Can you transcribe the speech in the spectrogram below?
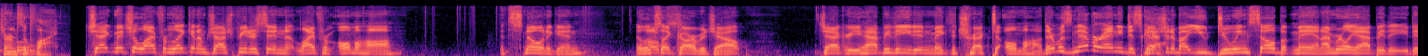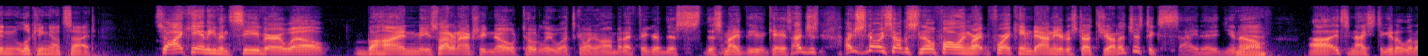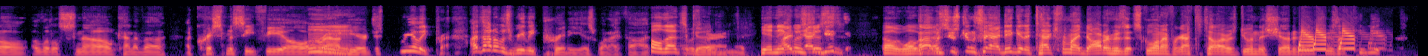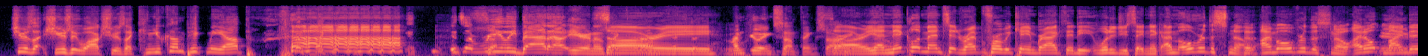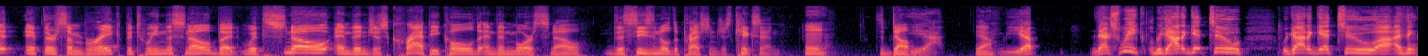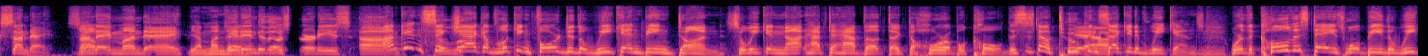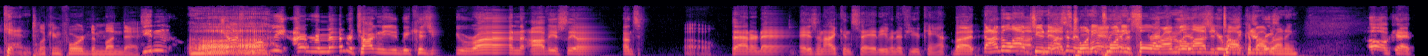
Terms apply. Jack Mitchell live from Lincoln. I'm Josh Peterson live from Omaha. It's snowing again. It looks Folks. like garbage out. Jack, are you happy that you didn't make the trek to Omaha? There was never any discussion about you doing so, but man, I'm really happy that you didn't looking outside. So I can't even see very well behind me, so I don't actually know totally what's going on. But I figured this this might be the case. I just I just know I saw the snow falling right before I came down here to start the show. And I was just excited, you know. Uh, it's nice to get a little a little snow, kind of a, a Christmassy feel around Mm. here. Just really, pre- I thought it was really pretty, is what I thought. Oh, that's good. Yeah, Nick I- was I just. did- oh, what was I that? was just gonna say I did get a text from my daughter who's at school, and I forgot to tell her I was doing this show today. She was like, Can you, she was like, she usually walks. She was like, "Can you come pick me up?" It's a really bad out here, and I was Sorry. like, "Oh, "I'm doing something." Sorry. Sorry. Yeah, No. Nick lamented right before we came back that he. What did you say, Nick? I'm over the snow. I'm over the snow. I don't mind it if there's some break between the snow, but with snow and then just crappy cold and then more snow, the seasonal depression just kicks in. It's dumb. Yeah. Yeah. Yep. Next week we got to get to. We got to get to. Uh, I think Sunday. Sunday, Monday. Yeah, Monday. Get into those 30s. Um, I'm getting sick, lo- Jack, of looking forward to the weekend being done, so we can not have to have the like the horrible cold. This is now two Yeah. consecutive weekends where the coldest days will be the weekend. Looking forward to Monday. Didn't Josh Mosley? I remember talking to you because you, you run obviously on, on Oh. Saturdays, and I can say it even if you can't. But I'm allowed uh, to now. It's wasn't it- weren't we on a 2024. I'm allowed this to year where, talk like, about every- running. Oh, okay.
